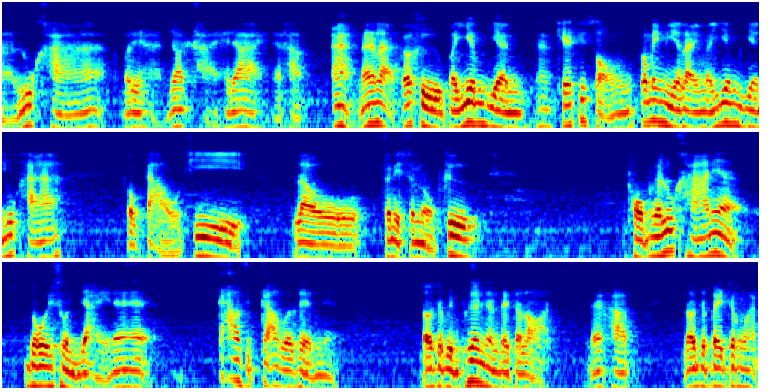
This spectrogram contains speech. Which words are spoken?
ารลูกค้าบริหารยอดขายให้ได้นะครับอะนั่นแหละก็คือมาเยี่ยมเยียนนะเคสที่สองก็ไม่มีอะไรมาเยี่ยมเยียนลูกค้าเก่าๆที่เราสนิทสนมคือ ผมกับลูกค้าเนี่ยโดยส่วนใหญ่นะฮะ99%เนี่ยเราจะเป็นเพื่อนกันไปตลอดนะครับ เราจะไปจังหวัด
